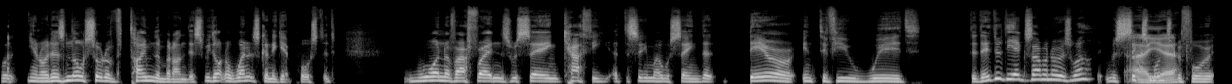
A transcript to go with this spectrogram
But you know, there's no sort of time limit on this. We don't know when it's going to get posted. One of our friends was saying, Kathy at the cinema was saying that their interview with, did they do the Examiner as well? It was six Uh, months yeah. before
